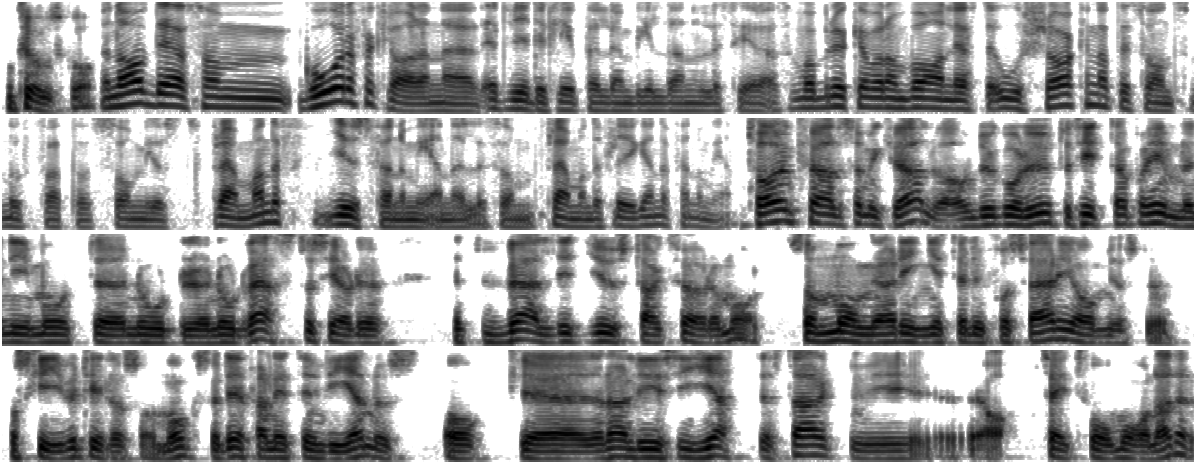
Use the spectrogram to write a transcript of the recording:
och kunskap. Men av det som går att förklara när ett videoklipp eller en bild analyseras, vad brukar vara de vanligaste orsakerna till sånt som uppfattas som just främmande ljusfenomen eller som främmande flygande fenomen? Ta en kväll som ikväll. Va? Om du går ut och tittar på himlen mot eh, nord, nordväst så ser du ett väldigt ljusstarkt föremål som många ringer till UFO Sverige om just nu och skriver till oss om också. Det är planeten Venus och eh, den har lyst jättestarkt nu i, ja, säg två månader.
